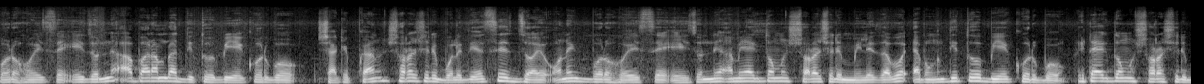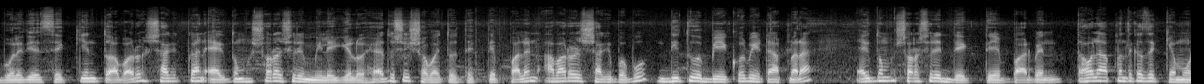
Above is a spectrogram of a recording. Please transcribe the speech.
বড় হয়েছে, এই জন্য আবার আমরা দ্বিতীয় বিয়ে করব। সাকিব খান সরাসরি বলে দিয়েছে, জয় অনেক বড় হয়েছে, এই জন্য আমি একদম সরাসরি মিলে যাব এবং দ্বিতীয় বিয়ে করব। এটা একদম সরাসরি বলে দিয়েছে, কিন্তু আবারও সাকিব খান একদম সরাসরি মিলে গেল হ্যাঁ দর্শক, সবাই তো দেখতে পালেন আবারও সাকিব বাবু দ্বিতীয় বিয়ে করবে, এটা আপনারা একদম সরাসরি দেখতে পারবেন। তাহলে আপনাদের কাছে কেমন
